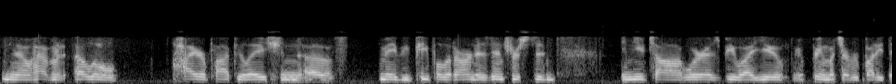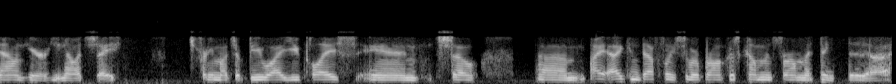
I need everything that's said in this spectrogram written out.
you know, having a little higher population of maybe people that aren't as interested in Utah, whereas BYU, pretty much everybody down here, you know, it's a, it's pretty much a BYU place, and so um, I, I can definitely see where Broncos coming from. I think that uh,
